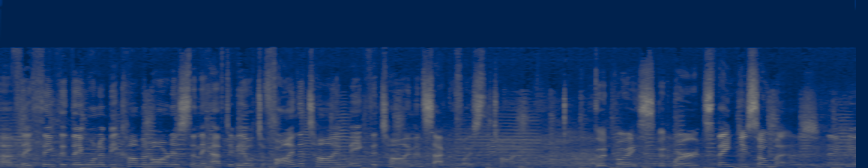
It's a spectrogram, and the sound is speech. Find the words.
Uh, if they think that they want to become an artist, then they have to be able to find the time, make the time, and sacrifice the time. Good voice, good words. Thank you so much. Thank you.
